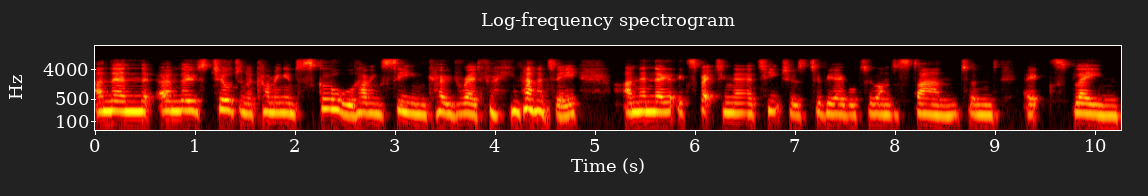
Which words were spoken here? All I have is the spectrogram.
And then um, those children are coming into school having seen code red for humanity and then they're expecting their teachers to be able to understand and explain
